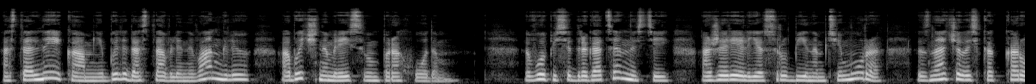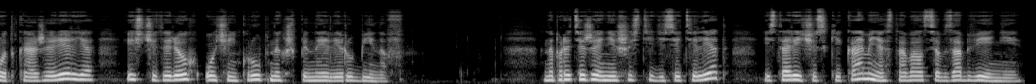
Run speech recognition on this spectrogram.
Остальные камни были доставлены в Англию обычным рейсовым пароходом. В описи драгоценностей ожерелье с рубином Тимура значилось как короткое ожерелье из четырех очень крупных шпинелей рубинов. На протяжении 60 лет исторический камень оставался в забвении,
